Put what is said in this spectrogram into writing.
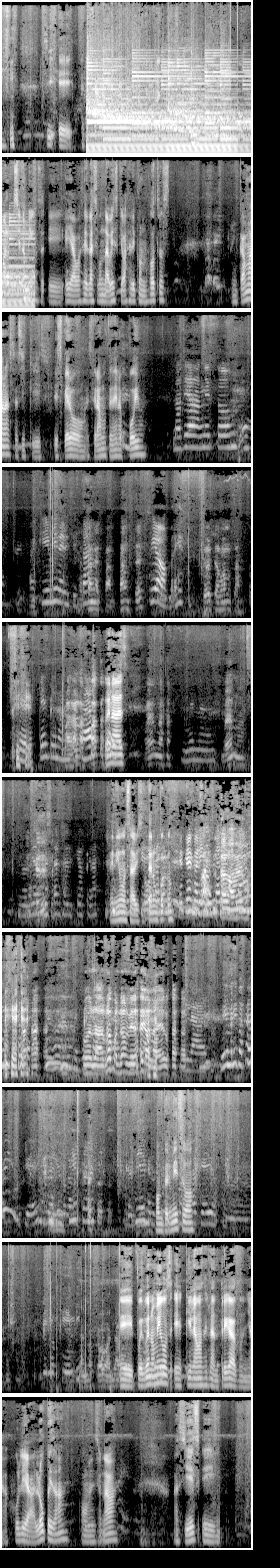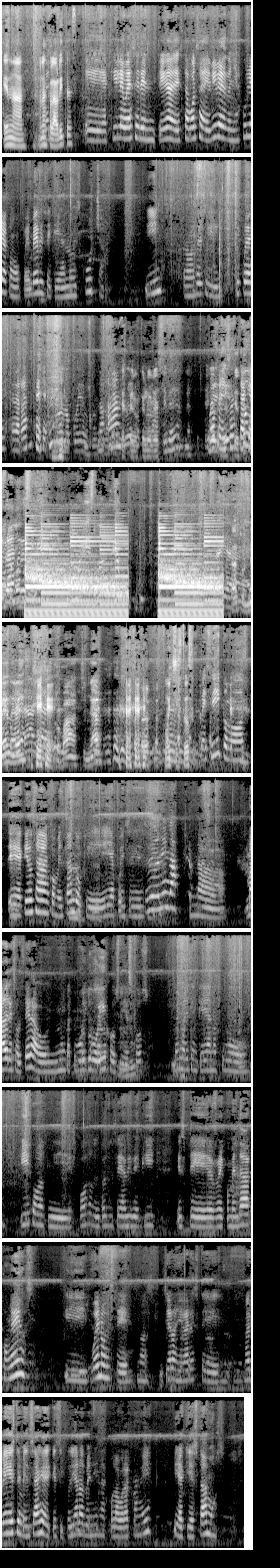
Sí, sí, eh, bueno, sí, amigos, eh, ella va a ser la segunda vez que va a salir con nosotros en cámaras, así que espero, esperamos tener apoyo. Buenos días, Neto. Aquí, mire, visitando. Están Sí, hombre. Entonces vamos a De repente no patas. Buenas, Buenas, Buenas. buenas. Venimos a visitar un poco. Yo creo que ahorita Está la Elba. Por la ropa no olvidé a la Elba. Con permiso. Bañar. Eh, pues bueno amigos, eh, aquí le vamos a hacer la entrega a doña Julia López, ¿ah? como mencionaba. Así es, eh, es una- unas palabritas. Aquí le voy a hacer entrega de esta bolsa de víveres, doña Julia, como pueden ver, dice que ya no escucha. Y, pero no sé si, si puede agarrar. No, no puedo. no, ah, Pero que lo recibe bueno, pero dice que está No, quebrado. Está su nene, ¿eh? Lo va a chiñar. Muy chistoso. Pues sí, como eh, aquí nos estaban comentando que ella pues es madre soltera o nunca tuvo No hijos. tuvo ¿no? hijos ni esposo. Bueno, dicen que ella no tuvo hijos ni esposos, entonces ella vive aquí este recomendada con ellos. Y bueno, este nos hicieron llegar este más bien este mensaje de que si podíamos venir a colaborar con ella y aquí estamos.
